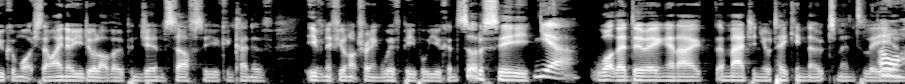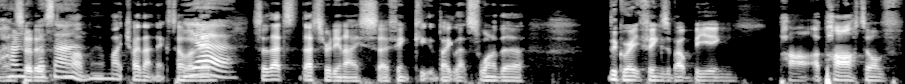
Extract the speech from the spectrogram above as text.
you can watch them. I know you do a lot of open gym stuff, so you can kind of even if you're not training with people, you can sort of see Yeah. what they're doing, and I imagine you're taking notes mentally. Oh, and, and sort of, 100%. oh, I might try that next time I'm in. Yeah. So that's that's really nice. I think like that's one of the the great things about being part a part of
